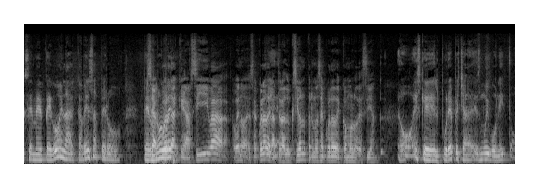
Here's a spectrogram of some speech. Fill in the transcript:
se, me pegó en la cabeza, pero se acuerda que así iba, bueno, se acuerda de la traducción, pero no se acuerda de cómo lo decían. Oh, es que el purépecha es muy bonito.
